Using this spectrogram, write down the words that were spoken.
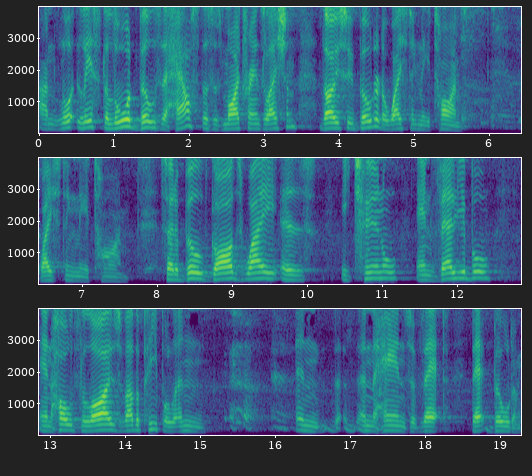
Unless the Lord builds the house, this is my translation, those who build it are wasting their time. Wasting their time. So to build God's way is eternal and valuable and holds the lives of other people in, in in the hands of that, that building.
